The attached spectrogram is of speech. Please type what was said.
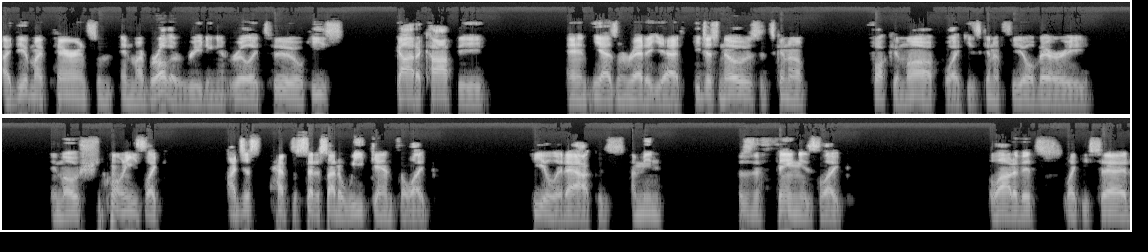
idea of my parents and, and my brother reading it really too, he's got a copy and he hasn't read it yet. He just knows it's going to fuck him up. Like he's going to feel very emotional. And he's like, I just have to set aside a weekend to like feel it out. Cause I mean, this is the thing is like a lot of it's, like you said,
